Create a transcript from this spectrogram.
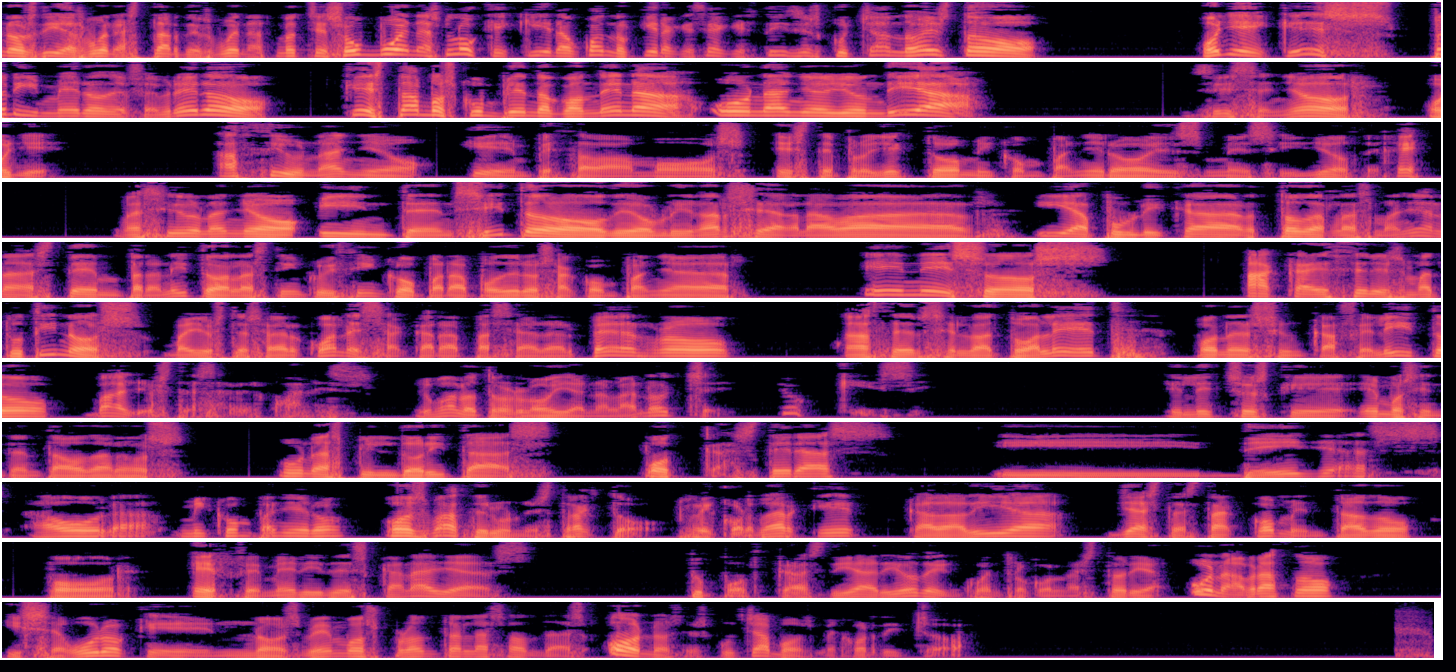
Buenos días, buenas tardes, buenas noches o buenas lo que quiera o cuando quiera que sea que estéis escuchando esto. Oye, ¿qué es primero de febrero? ¿Que estamos cumpliendo condena? ¿Un año y un día? Sí, señor. Oye, hace un año que empezábamos este proyecto, mi compañero Esmes y yo, CG. Ha sido un año intensito de obligarse a grabar y a publicar todas las mañanas tempranito a las cinco y cinco para poderos acompañar en esos acaeceres matutinos. Vaya usted a saber cuáles, sacar a pasear al perro, hacérselo a toilette, ponerse un cafelito, vaya usted a saber cuáles. Igual otros lo oían a la noche, yo qué sé. El hecho es que hemos intentado daros unas pildoritas podcasteras y de ellas ahora mi compañero os va a hacer un extracto. Recordar que cada día ya está, está comentado por Efemérides Canallas, tu podcast diario de encuentro con la historia. Un abrazo y seguro que nos vemos pronto en las ondas o nos escuchamos, mejor dicho.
